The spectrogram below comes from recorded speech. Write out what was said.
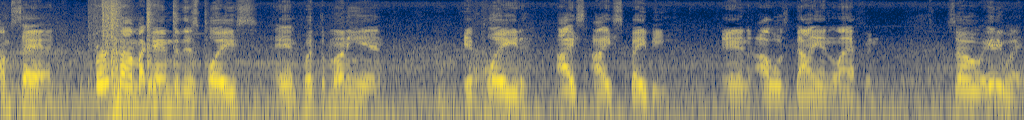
I'm sad. First time I came to this place and put the money in, it played Ice Ice Baby and I was dying laughing. So anyway,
